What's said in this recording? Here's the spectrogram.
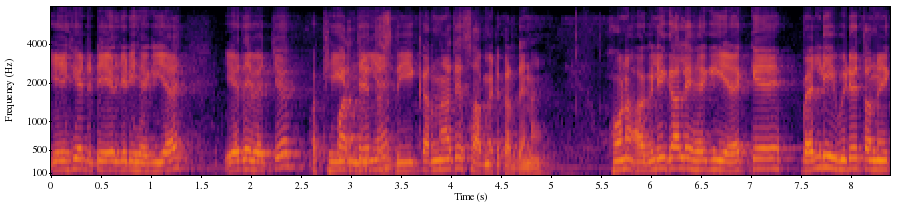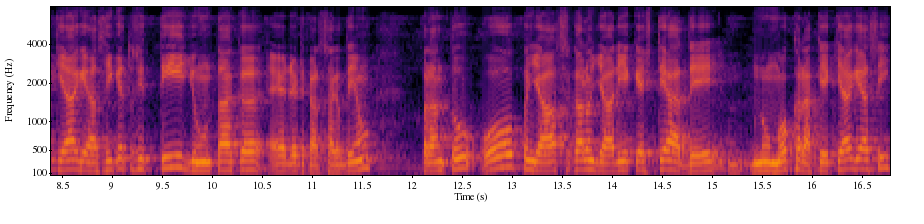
ਇਹ ਡਿਟੇਲ ਜਿਹੜੀ ਹੈਗੀ ਹੈ ਇਹਦੇ ਵਿੱਚ ਅਖੀਰ ਤੇ ਤਸਦੀਕ ਕਰਨਾ ਤੇ ਸਬਮਿਟ ਕਰ ਦੇਣਾ ਹੁਣ ਅਗਲੀ ਗੱਲ ਇਹ ਹੈਗੀ ਹੈ ਕਿ ਪਹਿਲੀ ਵੀਡੀਓ ਤੁਹਾਨੂੰ ਇਹ ਕਿਹਾ ਗਿਆ ਸੀ ਕਿ ਤੁਸੀਂ 30 ਜੂਨ ਤੱਕ ਐਡਿਟ ਕਰ ਸਕਦੇ ਹੋ। ਪਰੰਤੂ ਉਹ ਪੰਜਾਬ ਸਰਕਾਰ ਨੂੰ ਜਾਰੀ ਇੱਕ ਇਸ਼ਤਿਹਾਰ ਦੇ ਨੂੰ ਮੁੱਖ ਰੱਖ ਕੇ ਕਿਹਾ ਗਿਆ ਸੀ।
